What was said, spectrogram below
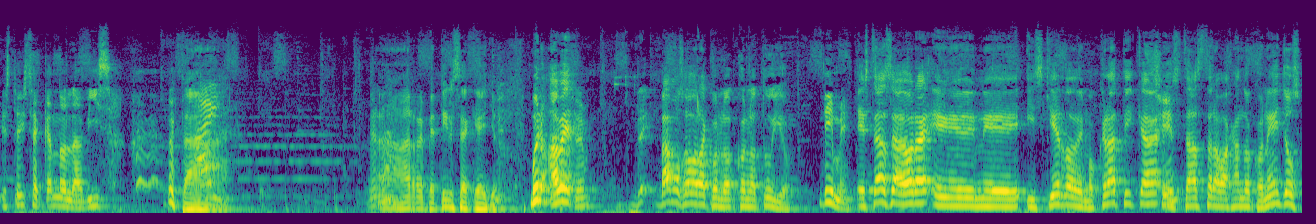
Estoy sacando la visa. Ay. Ah, repetirse aquello. Bueno, a ver, vamos ahora con lo, con lo tuyo. Dime. Estás ahora en eh, Izquierda Democrática, Sí. estás trabajando con ellos.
